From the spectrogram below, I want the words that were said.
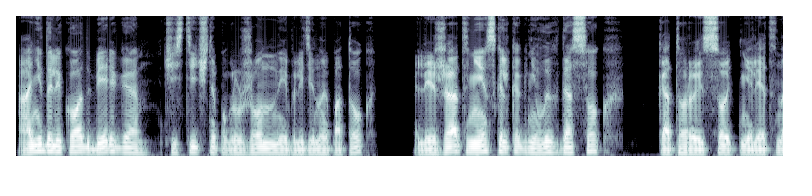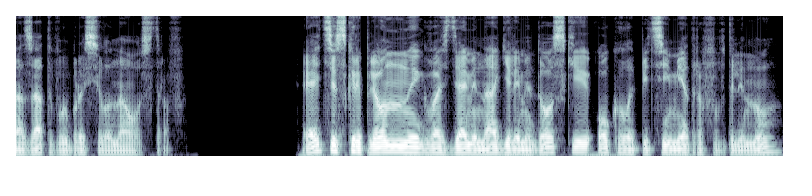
А недалеко от берега, частично погруженные в ледяной поток, лежат несколько гнилых досок, которые сотни лет назад выбросило на остров. Эти скрепленные гвоздями-нагелями доски около пяти метров в длину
